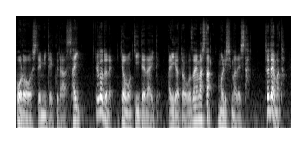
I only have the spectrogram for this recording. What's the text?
フォローしてみてください。ということで今日も聞いていただいてありがとうございました。森島でした。それではまた。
